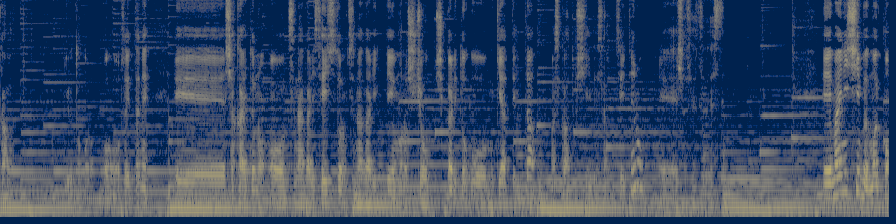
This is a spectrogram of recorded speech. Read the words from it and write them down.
関わったというところ、そういったね、えー、社会とのつながり、政治とのつながりっていうものを主張、しっかりと向き合っていた増川俊秀さんについての、えー、社説です。えー、毎日新聞もう一本、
